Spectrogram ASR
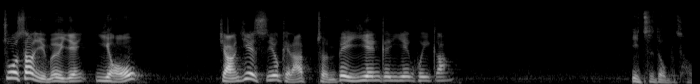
桌上有没有烟？有。蒋介石又给他准备烟跟烟灰缸，一支都不抽。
